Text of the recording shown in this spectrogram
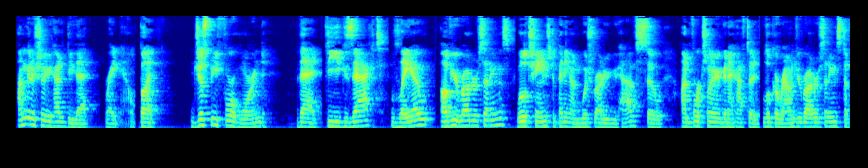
I'm gonna show you how to do that right now. But just be forewarned, that the exact layout of your router settings will change depending on which router you have. So unfortunately, you're gonna have to look around your router settings to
